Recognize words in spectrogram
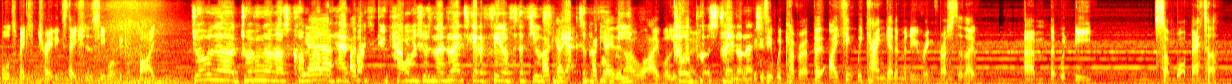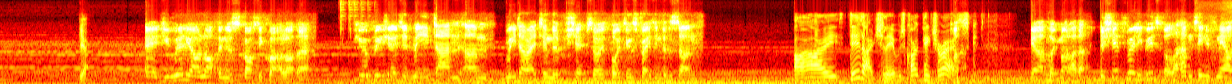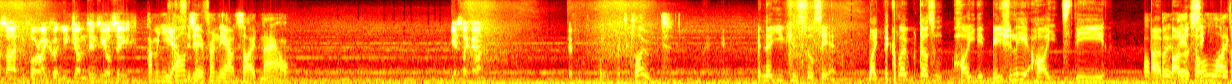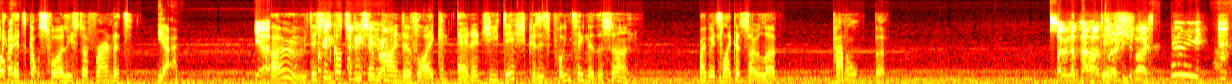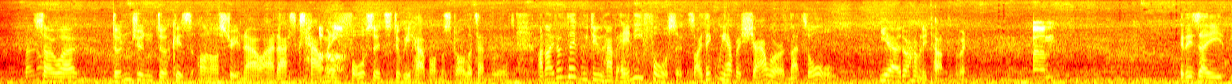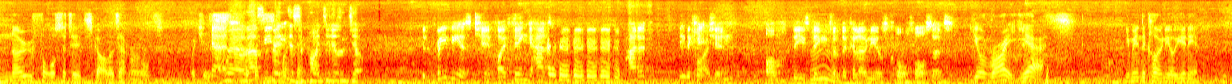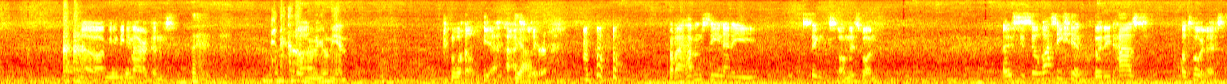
automated trading station and see what we can buy. During our during our last combat, Yeah, we had I- quite a few power issues, and I'd like to get a feel for the fusion Okay, reactor before okay, we then I will, I will go and put a strain on it. because it would cover it. But I think we can get a maneuvering thruster though, um, that would be somewhat better. Yeah. Ed, you really are laughing at Scotty quite a lot there. If you appreciated me, Dan, um, redirecting the ship so it's pointing straight into the sun. I, I did actually. It was quite picturesque. Yeah, I thought you might like that. The ship's really beautiful. I haven't seen it from the outside before I quickly jumped into your seat. I mean, you Yes, can't it see it from the outside now. Yes, I can. It's cloaked. But no, you can still see it. Like the cloak doesn't hide it visually; it hides the Oh, Um, but other it's all like of it? it's got swirly stuff around it. yeah. Yeah. Oh, this I has got to be some kind of like energy dish because it's pointing at the sun. Maybe it's like a solar panel, but Solar powered dish. working device. Yay! so uh, Dungeon Duck is on our stream now and asks how many Ah. faucets do we have on the Scarlet Emerald? And I don't think we do have any faucets. I think we have a shower and that's all. Yeah, I don't have any taps. I think. Um, It is a no fauceted Scarlet Emerald, which is Yeah, Well, that's a bit disappointing. disappointing, isn't it? the previous ship, I think, had had a in the kitchen of these things Mm. that the colonials call faucets. You're right. Yes. You mean the Colonial Union? no, I mean the Americans. In the colonial union. well, yeah, Yeah. actually. but I haven't seen any sinks on this one. It's a Silvassi ship, but it has a toilet.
